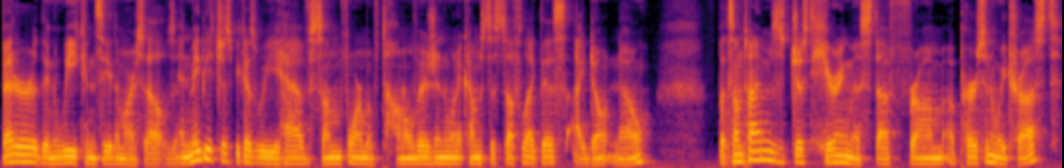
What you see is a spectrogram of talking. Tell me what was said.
better than we can see them ourselves. And maybe it's just because we have some form of tunnel vision when it comes to stuff like this. I don't know. But sometimes just hearing this stuff from a person we trust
